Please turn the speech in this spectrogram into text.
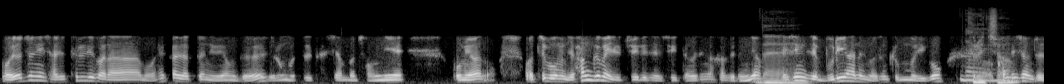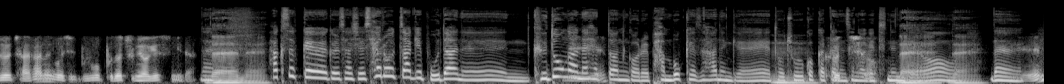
뭐 여전히 자주 틀리거나 뭐 헷갈렸던 유형들 이런 것들 다시 한번 정리해 보면 어찌 보면 이제 황금의 일주일이 될 수 있다고 생각하거든요. 네. 대신 이제 무리하는 것은 금물이고 네. 그렇죠. 어, 컨디션 조절 잘하는 것이 무엇보다 중요하겠습니다. 네. 네, 네. 학습 계획을 사실 새로 짜기보다는 그 동안에 네. 했던 거를 반복해서 하는 게더 음, 좋을 것 같다는 그렇죠. 생각이 드는데요. 네, 네.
